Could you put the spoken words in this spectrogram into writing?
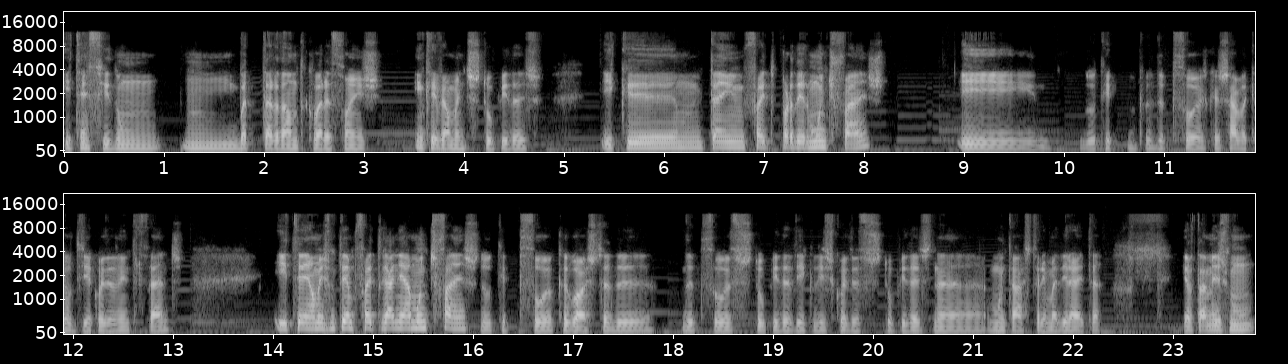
e tem sido um, um batardão de declarações incrivelmente estúpidas e que hum, tem feito perder muitos fãs e do tipo de pessoas que achava que ele dizia coisas interessantes e tem ao mesmo tempo feito ganhar muitos fãs do tipo de pessoa que gosta de, de pessoas estúpidas e que diz coisas estúpidas na, muito à extrema direita. Ele está mesmo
